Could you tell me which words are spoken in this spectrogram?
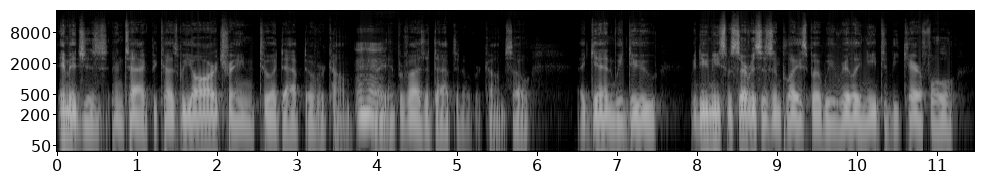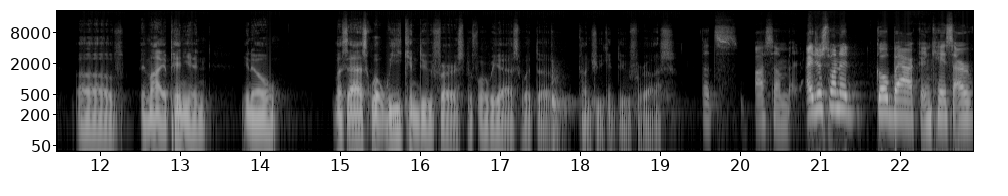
images intact because we are trained to adapt, overcome, Mm-hmm. right? Improvise, adapt, and overcome. So again, we do we do need some services in place, but we really need to be careful of, in my opinion, you know, let's ask what we can do first before we ask what the country can do for us. That's awesome. I just want to go back in case our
